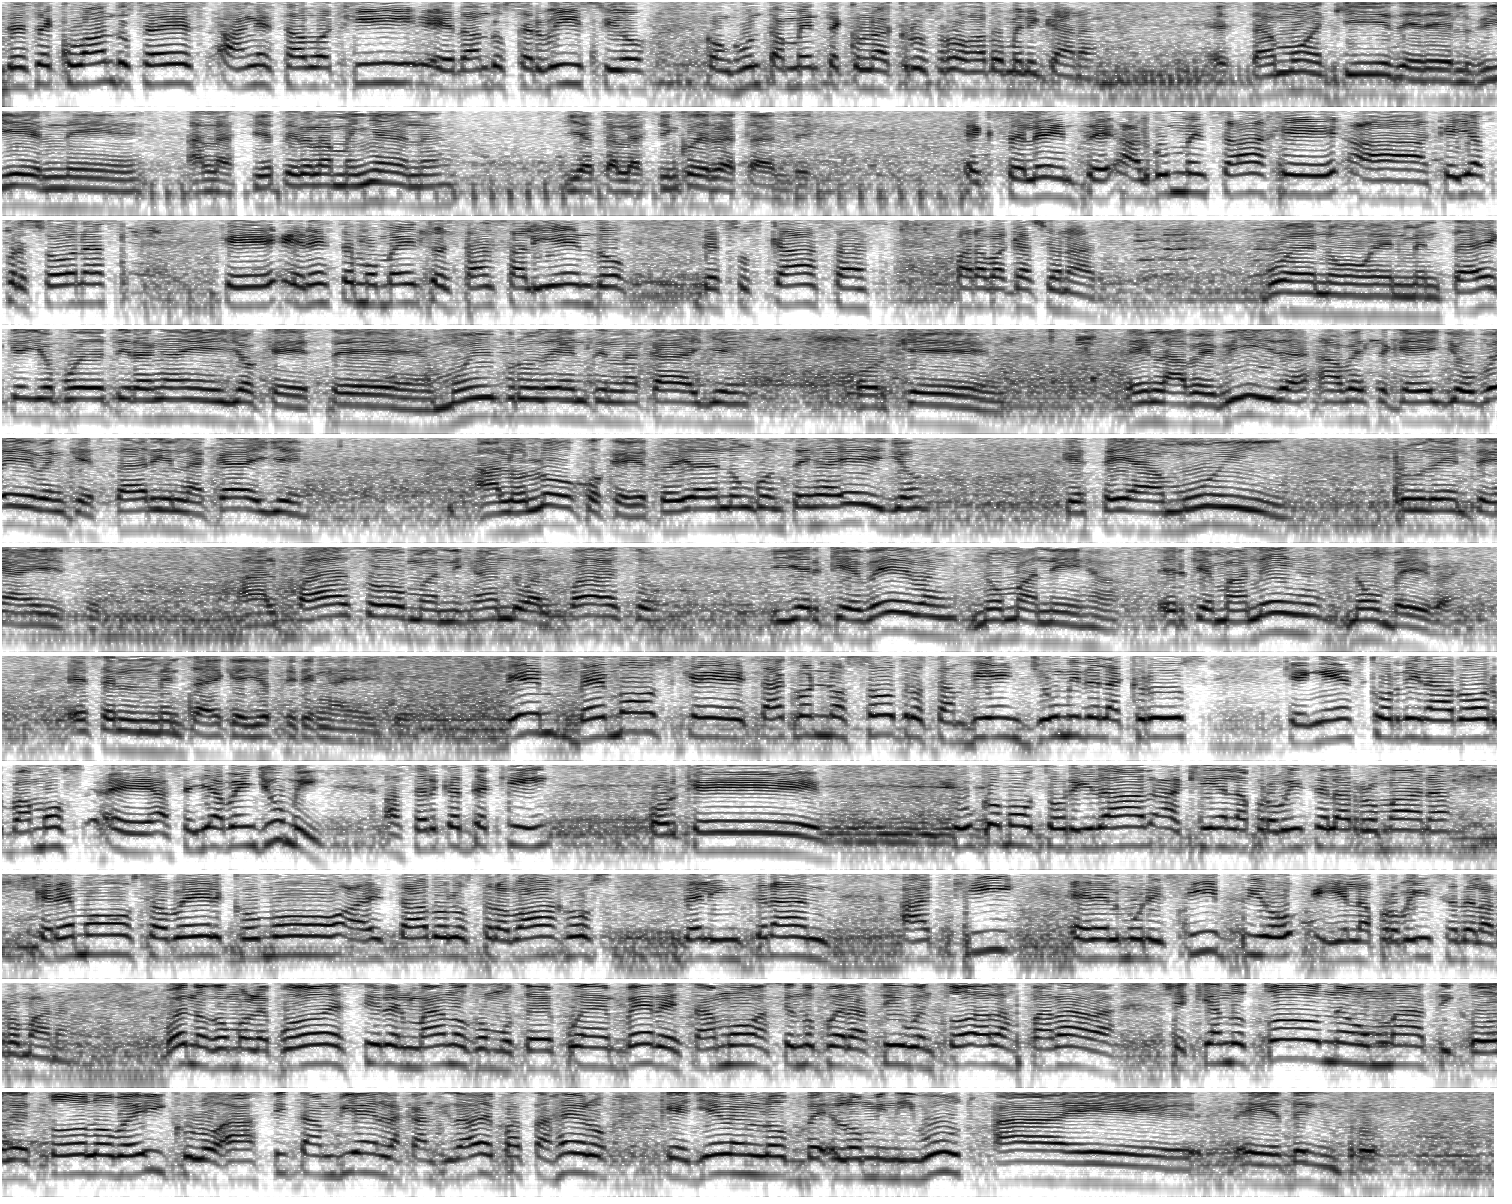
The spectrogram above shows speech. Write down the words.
¿Desde cuándo ustedes han estado aquí eh, dando servicio conjuntamente con la Cruz Roja Dominicana? Estamos aquí desde el viernes a las 7 de la mañana y hasta las 5 de la tarde. Excelente. ¿Algún mensaje a aquellas personas que en este momento están saliendo de sus casas para vacacionar? Bueno, el mensaje que yo puedo tirar a ellos que sea muy prudente en la calle, porque en la bebida, a veces que ellos beben, que salen en la calle, a lo loco, que yo estoy dando un consejo a ellos, que sea muy prudente a eso. Al paso, manejando al paso, y el que beban no maneja, el que maneja no beban. Ese es el mensaje que ellos tienen a ellos. Bien, vemos que está con nosotros también Yumi de la Cruz, quien es coordinador. Vamos eh, hacia allá. Ven, Yumi, acércate aquí, porque tú como autoridad aquí en la provincia de La Romana, queremos saber cómo ha estado los trabajos del Intran aquí en el municipio y en la provincia de La Romana. Bueno, como le puedo decir, hermano, como ustedes pueden ver, estamos haciendo operativo en todas las paradas, chequeando todos los neumáticos de todos los vehículos, así también la cantidad de pasajeros que lleven los, los minibús a, eh, eh, dentro.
